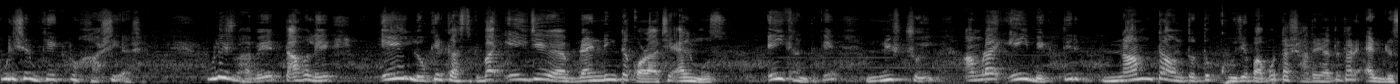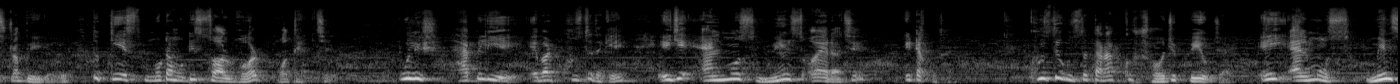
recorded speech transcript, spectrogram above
পুলিশের মুখে একটু হাসি আসে। পুলিশ ভাবে তাহলে এই লোকের কাছ থেকে বা এই যে ব্র্যান্ডিংটা করা আছে অ্যালমোস এইখান থেকে নিশ্চয়ই আমরা এই ব্যক্তির নামটা অন্তত খুঁজে পাবো, তার সাথে সাথে তার অ্যাড্রেসটা পেয়ে যাব। তো কেস মোটামুটি সলভ হওয়ার পথে আছে। পুলিশ হ্যাপিলি এবার খুঁজতে থাকে এই যে অ্যালমোস মেন্স ওয়্যার আছে, এটা কোথায়? খুঁজতে খুঁজতে তারা খুব সহজে পেয়েও যায়। এই অ্যালমোস মেন্স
